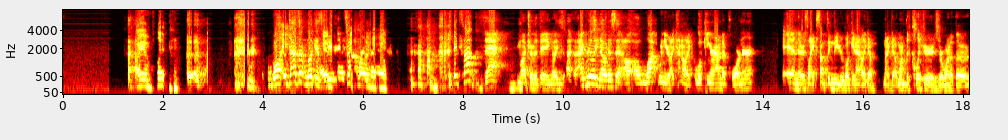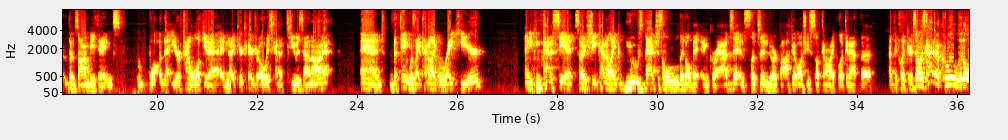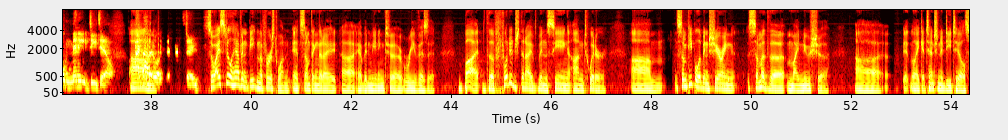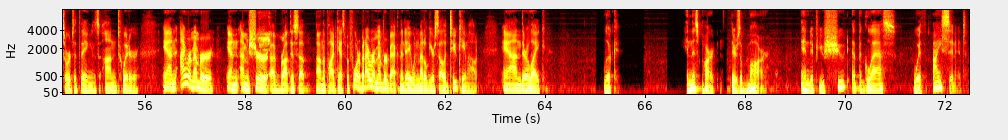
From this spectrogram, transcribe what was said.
I am playing. well it doesn't look as I weird it's not like now. It's not that much of a thing. Like I, I really notice it a, a lot when you're like kind of like looking around a corner, and there's like something that you're looking at, like a like a, one of the clickers or one of the the zombie things wha- that you're kind of looking at, and like your character always kind of cues in on it. And the thing was like kind of like right here, and you can kind of see it. So she kind of like moves back just a little bit and grabs it and slips it into her pocket while she's still kind of like looking at the at the clicker. So it was kind of a cool little mini detail. I thought it Um, looked interesting. So I still haven't beaten the first one. It's something that I uh, have been meaning to revisit. But the footage that I've been seeing on Twitter, um, some people have been sharing some of the minutia, uh, it, like attention to detail sorts of things on Twitter. And I remember, and I'm sure I've brought this up on the podcast before, but I remember back in the day when Metal Gear Solid 2 came out, and they're like, look, in this part, there's a bar. And if you shoot at the glass with ice in it,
